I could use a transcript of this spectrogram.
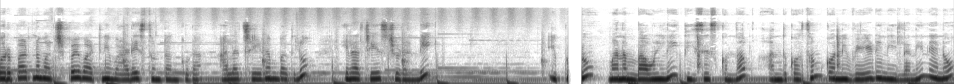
పొరపాటున మర్చిపోయి వాటిని వాడేస్తుంటాం కూడా. అలా చేయడం బదులు ఇలా చేసి చూడండి. ఇప్పుడు మనం బౌల్ని తీసేసుకుందాం. అందుకోసం కొన్ని వేడి నీళ్ళని నేను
